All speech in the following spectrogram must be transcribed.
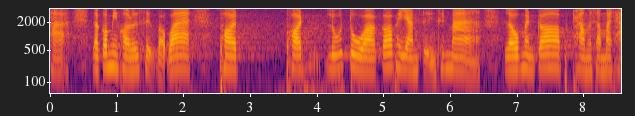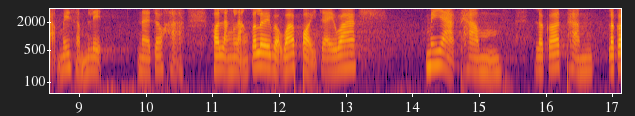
ค่ะ แล้วก็มีความรู้สึกแบบว่าพอพอรู้ตัวก็พยายามตื่นขึ้นมา แล้วมันก็ทำสมถะไม่สำเร็จนะเจ้าค่ะ พอหลังๆก็เลยแบบว่าปล่อยใจว่าไม่อยากทำ แล้วก็ทำแล้วก็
